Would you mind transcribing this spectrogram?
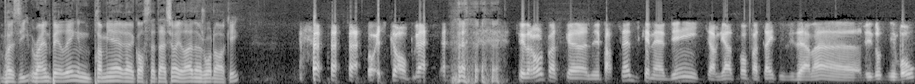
vas-y, Ryan Paling, une première constatation, il a l'air d'un joueur de hockey. oui, je comprends. c'est drôle parce que les partisans du Canadien qui regardent pas peut-être évidemment euh, les autres niveaux,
